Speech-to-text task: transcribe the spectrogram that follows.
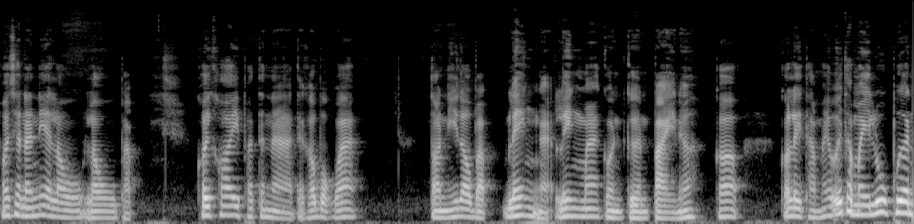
พราะฉะนั้นเนี่ยเราเราแบบค่อยๆพัฒนาแต่เขาบอกว่า ตอนนี้เราแบบเร่งอะเร่งมากเกินเกินไปเนอะก็ก็เลยทำให้เอ้ยทำไมลูกเพื่อน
